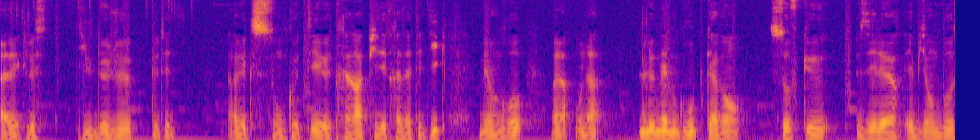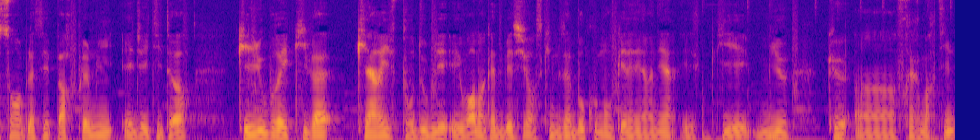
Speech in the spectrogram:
avec le style de jeu, peut-être avec son côté très rapide et très athlétique. Mais en gros, voilà, on a le même groupe qu'avant, sauf que Zeller et Biombo sont remplacés par Plumlee et JT Thor. Kelly Oubre qui, va, qui arrive pour doubler et Ward en cas de blessure, ce qui nous a beaucoup manqué l'année dernière et qui est mieux qu'un frère Martin.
